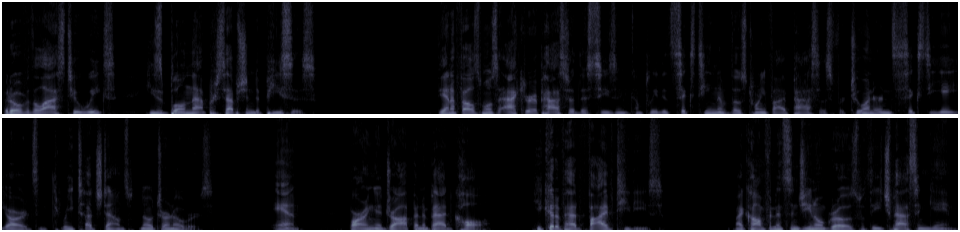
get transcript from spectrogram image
but over the last two weeks, he's blown that perception to pieces. The NFL's most accurate passer this season completed 16 of those 25 passes for 268 yards and three touchdowns with no turnovers. And, barring a drop and a bad call, he could have had five TDs. My confidence in Geno grows with each passing game.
